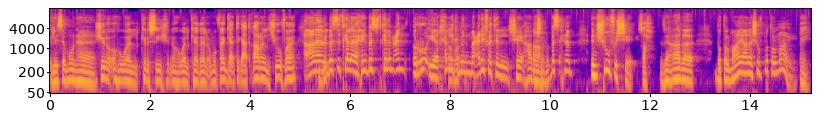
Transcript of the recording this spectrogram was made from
اللي يسمونها شنو هو الكرسي؟ شنو هو الكذا؟ الأمور فقاعد تقعد تقارن اللي تشوفه. أنا بال- بس أتكلم الحين بس أتكلم عن الرؤية. خليك الرؤية. من معرفة الشيء هذا آه. شنو. بس إحنا نشوف الشيء. صح. زين هذا بطل ماي أنا أشوف بطل ماي. اي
